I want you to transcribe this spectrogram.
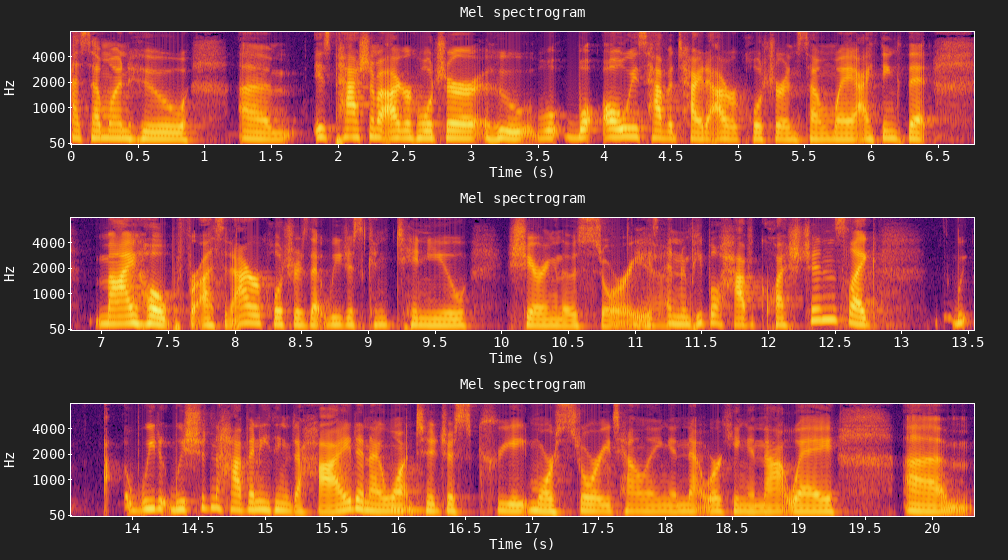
as someone who um, is passionate about agriculture, who will, will always have a tie to agriculture in some way, I think that my hope for us in agriculture is that we just continue sharing those stories. Yeah. And when people have questions, like we, we we shouldn't have anything to hide. And I want to just create more storytelling and networking in that way. Um,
